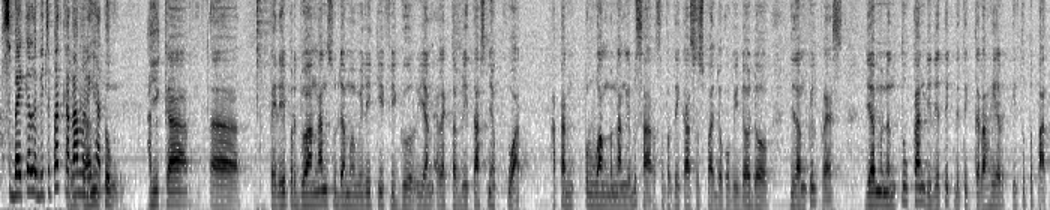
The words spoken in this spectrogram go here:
Sebaiknya lebih cepat karena Tergantung. melihat... Jika uh, PDI Perjuangan sudah memiliki figur yang elektabilitasnya kuat, akan peluang menangnya besar, seperti kasus Pak Joko Widodo jelang Pilpres, dia menentukan di detik-detik terakhir itu tepat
